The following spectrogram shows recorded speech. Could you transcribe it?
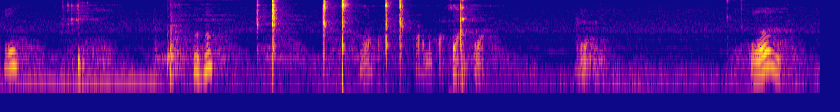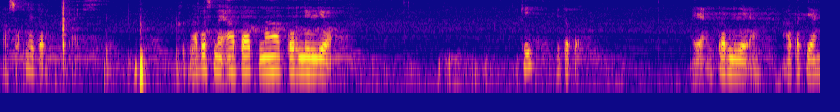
Okay. Uh -huh. yan para magkasya. Yan yun. Yun pasok na ito. Guys tapos may apat na tornilyo. Okay. Ito po. Ayan tornilyo yan. Apat yan.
